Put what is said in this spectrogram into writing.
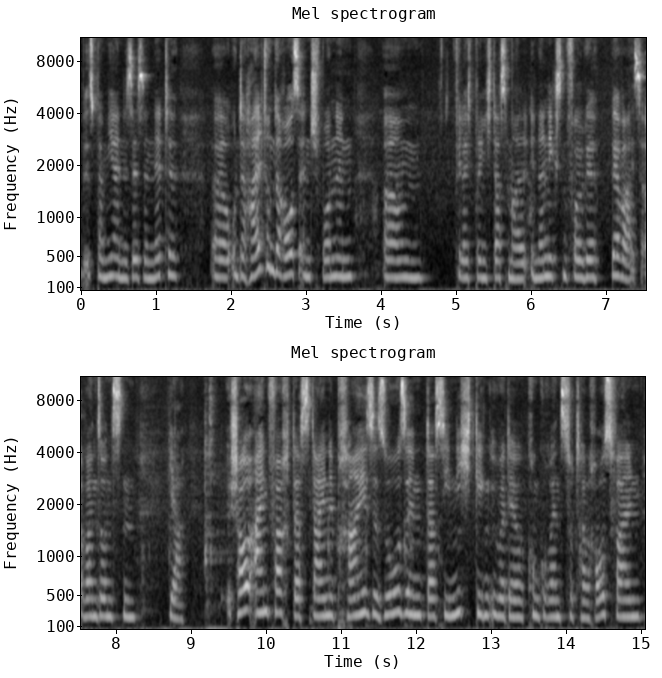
ist bei mir eine sehr, sehr nette äh, Unterhaltung daraus entsponnen. Ähm, vielleicht bringe ich das mal in der nächsten Folge, wer weiß. Aber ansonsten, ja, schau einfach, dass deine Preise so sind, dass sie nicht gegenüber der Konkurrenz total rausfallen.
